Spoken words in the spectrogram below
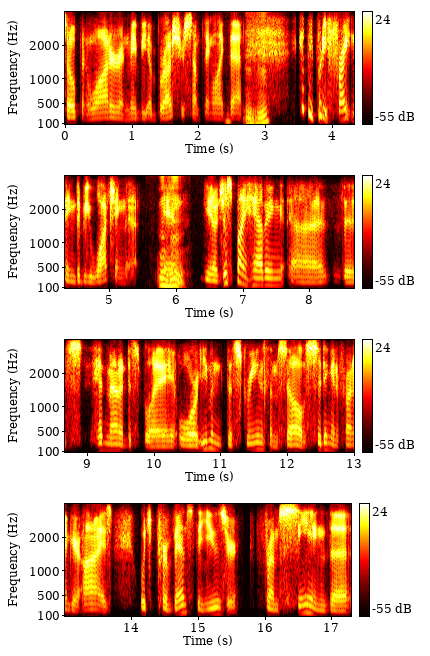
soap and water and maybe a brush or something like that, mm-hmm. it could be pretty frightening to be watching that. Mm-hmm. And you know, just by having uh, this head-mounted display or even the screens themselves sitting in front of your eyes, which prevents the user from seeing the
